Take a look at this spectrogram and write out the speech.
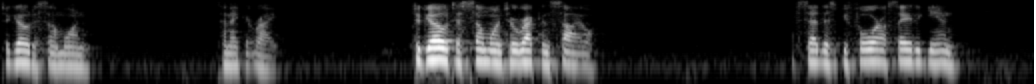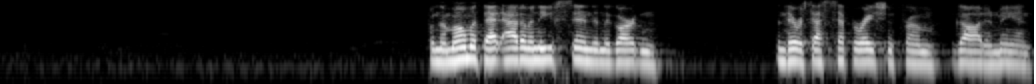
to go to someone to make it right, to go to someone to reconcile. I've said this before, I'll say it again. From the moment that Adam and Eve sinned in the garden, and there was that separation from God and man.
